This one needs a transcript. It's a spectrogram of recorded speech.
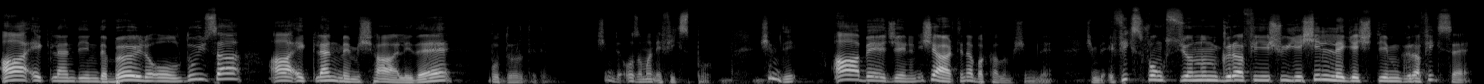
a eklendiğinde böyle olduysa a eklenmemiş hali de budur dedim. Şimdi o zaman fx bu. Şimdi A, B, C'nin işaretine bakalım şimdi. Şimdi fx fonksiyonunun grafiği şu yeşille geçtiğim grafikse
